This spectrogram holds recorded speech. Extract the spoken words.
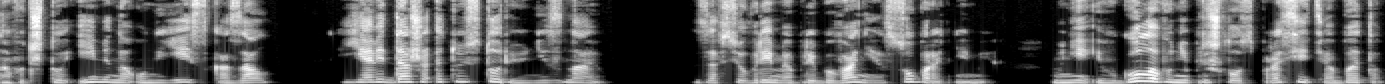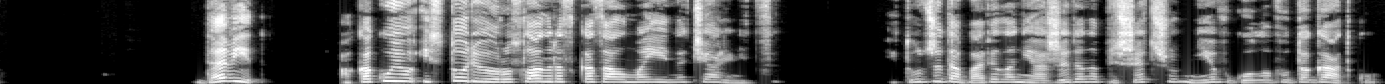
Но вот что именно он ей сказал, я ведь даже эту историю не знаю. За все время пребывания с оборотнями мне и в голову не пришло спросить об этом. «Давид, а какую историю Руслан рассказал моей начальнице?» И тут же добавила неожиданно пришедшую мне в голову догадку.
